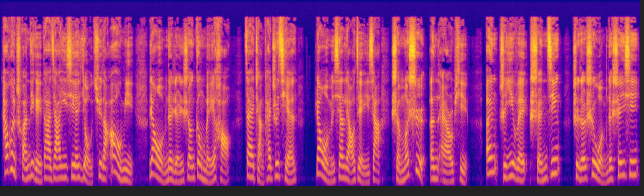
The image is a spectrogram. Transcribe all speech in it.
它会传递给大家一些有趣的奥秘，让我们的人生更美好。在展开之前，让我们先了解一下什么是 NLP。N 直译为神经，指的是我们的身心。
